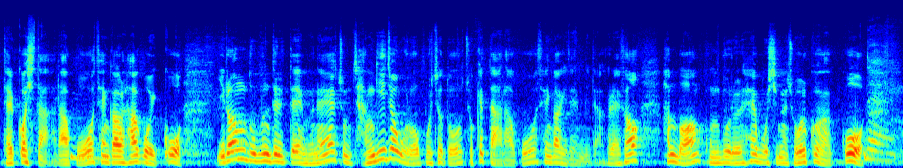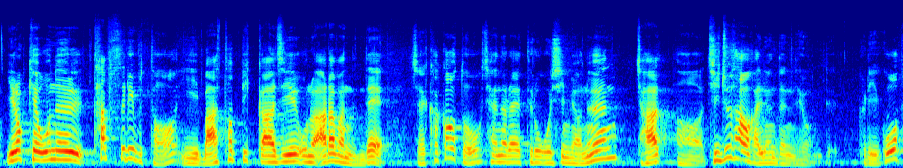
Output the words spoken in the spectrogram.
될 것이다라고 생각을 하고 있고 이런 부분들 때문에 좀 장기적으로 보셔도 좋겠다라고 생각이 됩니다. 그래서 한번 공부를 해보시면 좋을 것 같고 네. 이렇게 오늘 탑 3부터 이 마스터픽까지 오늘 알아봤는데 제 카카오톡 채널에 들어오시면은 자, 어, 지주사와 관련된 내용들 그리고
